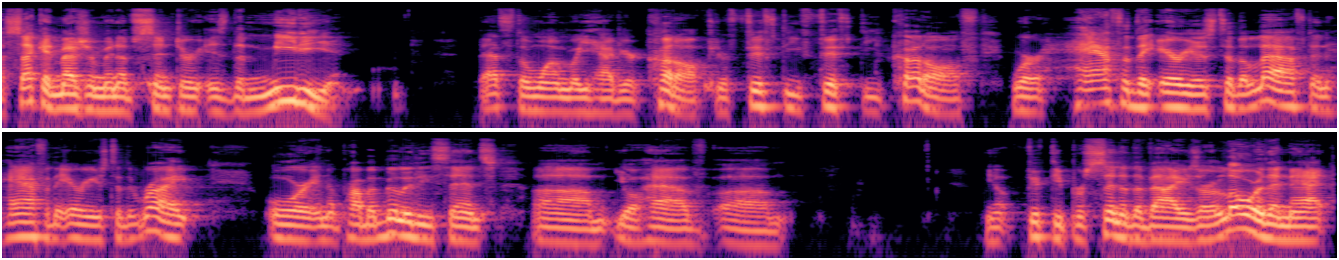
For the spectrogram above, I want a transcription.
A second measurement of center is the median. That's the one where you have your cutoff, your 50-50 cutoff, where half of the areas to the left and half of the areas to the right, or in a probability sense, um, you'll have um, you know 50% of the values are lower than that,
